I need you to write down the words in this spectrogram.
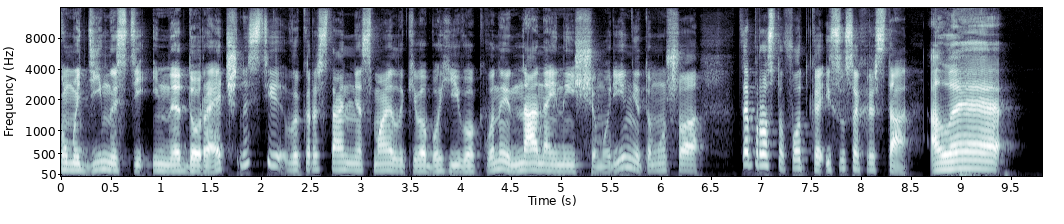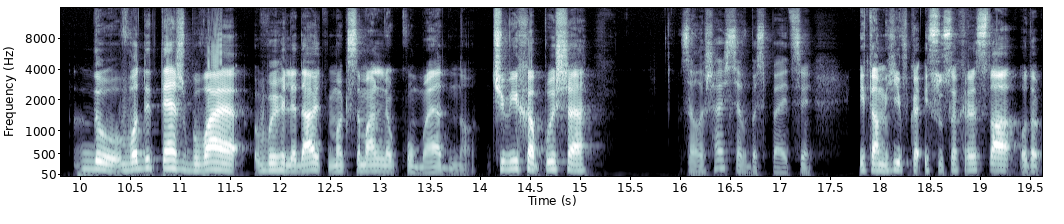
комедійності і недоречності використання смайликів або гівок, вони на найнижчому рівні, тому що це просто фотка Ісуса Христа. Але ну, вони теж буває виглядають максимально кумедно. Чувіха пише: Залишайся в безпеці, і там гівка Ісуса Христа, отак.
